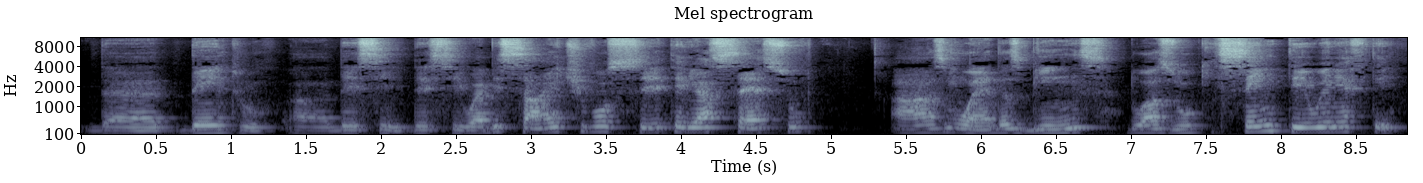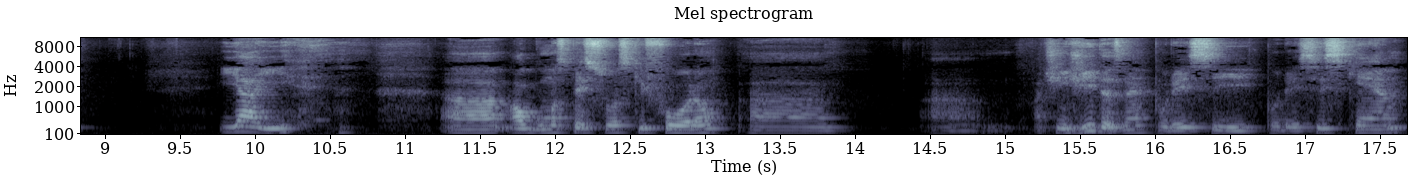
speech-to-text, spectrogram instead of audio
da, dentro uh, desse, desse website, você teria acesso às moedas BINs do Azuki sem ter o NFT. E aí, uh, algumas pessoas que foram uh, atingidas né, por, esse, por esse scam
